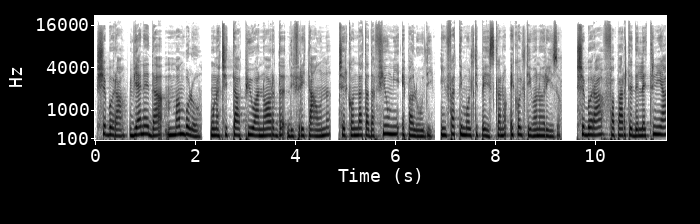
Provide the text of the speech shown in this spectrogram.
Sheborah viene da Mambolò, una città più a nord di Freetown, circondata da fiumi e paludi. Infatti molti pescano e coltivano riso. Sheborah fa parte dell'etnia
